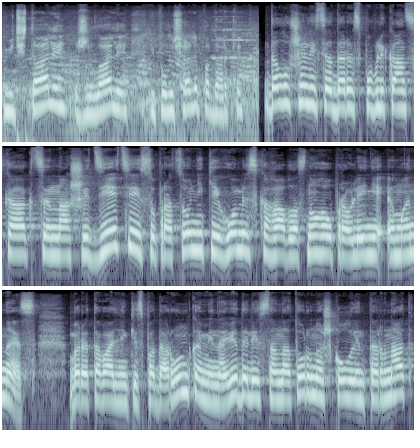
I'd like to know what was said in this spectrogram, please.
мечтали, желали и получали подарки. Далучыліся да рэспубліканскай акцыі нашы дзеці і супрацоўнікі гомельскага абласнога ўправлення МНС. Выратавальнікі з падарункамі наведалі санаторную школу-інтэрнат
